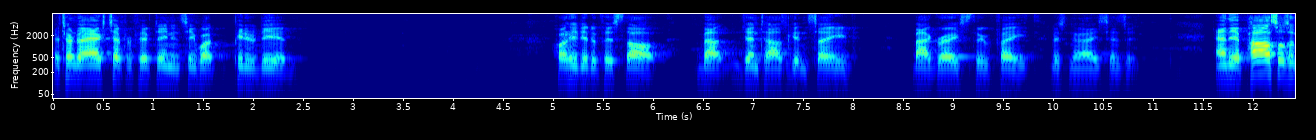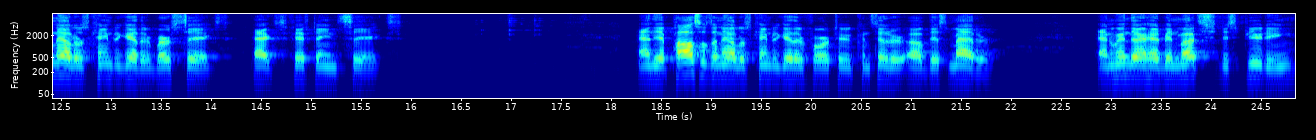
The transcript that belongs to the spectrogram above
Let's turn to Acts chapter 15 and see what Peter did. What he did with his thought about Gentiles getting saved by grace through faith. Listen to how he says it. And the apostles and elders came together, verse 6, Acts 15 6. And the apostles and elders came together for to consider of this matter. And when there had been much disputing,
